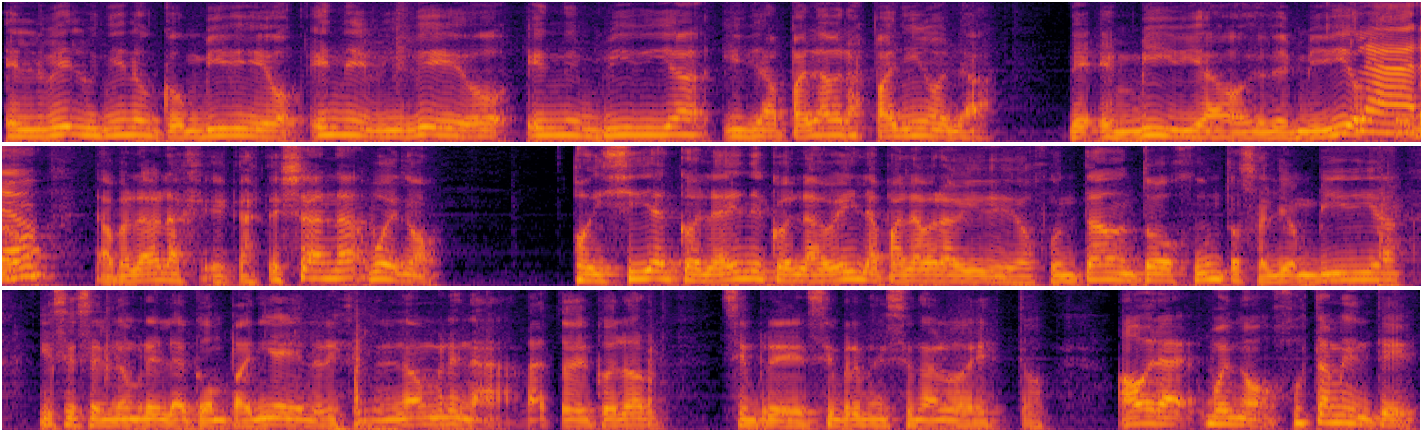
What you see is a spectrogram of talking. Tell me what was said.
el B lo unieron con video, N video, N Nvidia y la palabra española de envidia o de envidioso. La palabra castellana. Bueno, coincidían con la N, con la B y la palabra video. Juntaron todos juntos, salió Nvidia, y ese es el nombre de la compañía y el origen del nombre. Nada, dato de color, siempre, siempre menciono algo de esto. Ahora, bueno, justamente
